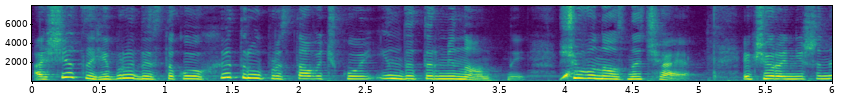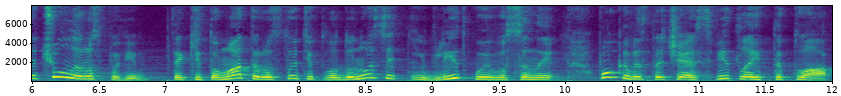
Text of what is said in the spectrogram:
А ще це гібриди з такою хитрою приставочкою індетермінантний. Що вона означає? Якщо раніше не чули, розповім. Такі томати ростуть і плодоносять і влітку, і восени, поки вистачає світла і тепла.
